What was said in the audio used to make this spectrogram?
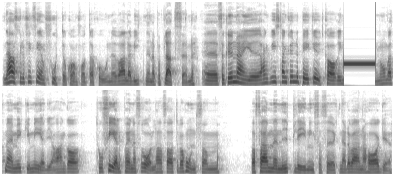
när han skulle fixa en fotokonfrontation över alla vittnena på platsen eh, så kunde han ju, han, visst han kunde peka ut Karin men hon varit med mycket i media och han gav, tog fel på hennes roll. Han sa att det var hon som var framme med upplivningsförsök när det var Anna Hage.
